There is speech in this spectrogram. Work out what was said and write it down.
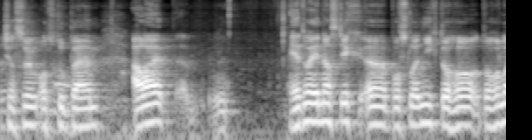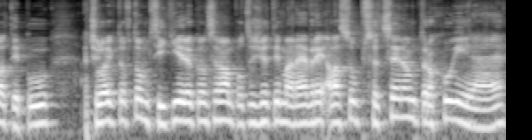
časovým odstupem, ale je to jedna z těch uh, posledních toho, tohohle typu a člověk to v tom cítí, dokonce mám pocit, že ty manévry ale jsou přece jenom trochu jiné,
